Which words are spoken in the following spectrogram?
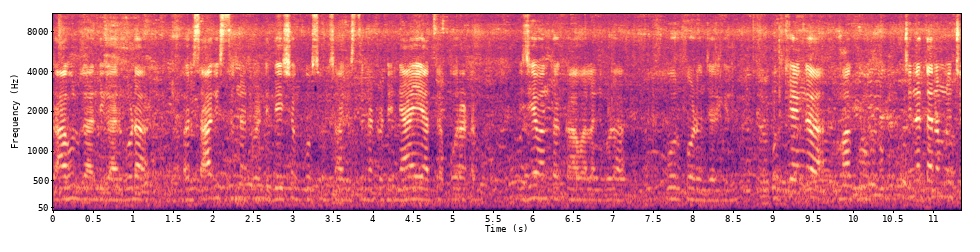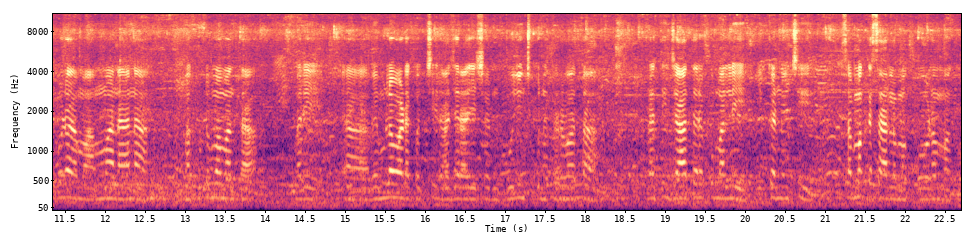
రాహుల్ గాంధీ గారు కూడా వారు సాగిస్తున్నటువంటి దేశం కోసం సాగిస్తున్నటువంటి న్యాయయాత్ర పోరాటం విజయవంతం కావాలని కూడా కోరుకోవడం జరిగింది. ముఖ్యంగా మాకు చిన్నతనం నుంచి కూడా మా అమ్మ నాన్న మా కుటుంబం అంతా మరి వెమ్లవాడకు వచ్చి రాజరాజేశ్వరిని పూజించుకున్న తర్వాత ప్రతి జాతరకు మళ్ళీ ఇక్కడి నుంచి సమ్మక్క సార్లమ్మకు పోవడం మాకు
